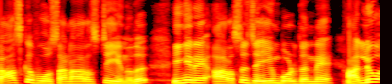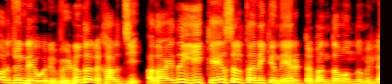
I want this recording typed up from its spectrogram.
ടാസ്ക് ഫോഴ്സാണ് അറസ്റ്റ് ചെയ്യുന്നത്. ഇങ്ങനെ അറസ്റ്റ് ചെയ്യുമ്പോൾ തന്നെ അല്ലു അർജുന്റെ ഒരു വിടുതൽ ഹർജി അതായത് ഈ കേസിൽ തനിക്ക് നേരിട്ട് ബന്ധമൊന്നുമില്ല.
